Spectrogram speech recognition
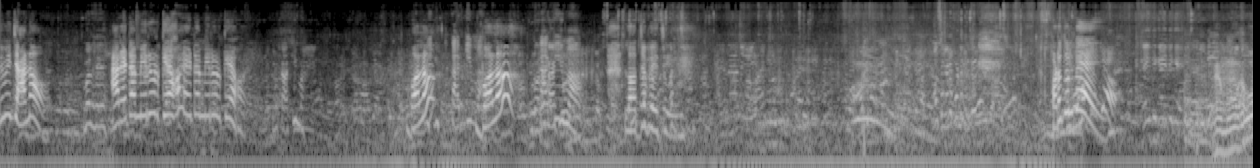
তুমি জানো? আর এটা মিরুর কে হয়? এটা মিরুর কে হয়? বলো। কাকিমা। লজ্জা পেয়েছি। ফটো তুলবে? ও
